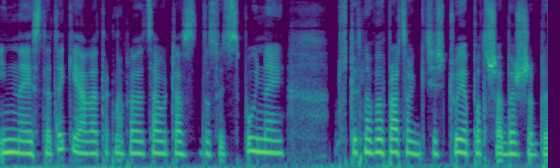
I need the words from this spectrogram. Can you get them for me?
innej estetyki, ale tak naprawdę cały czas dosyć spójnej. W tych nowych pracach gdzieś czuję potrzebę, żeby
